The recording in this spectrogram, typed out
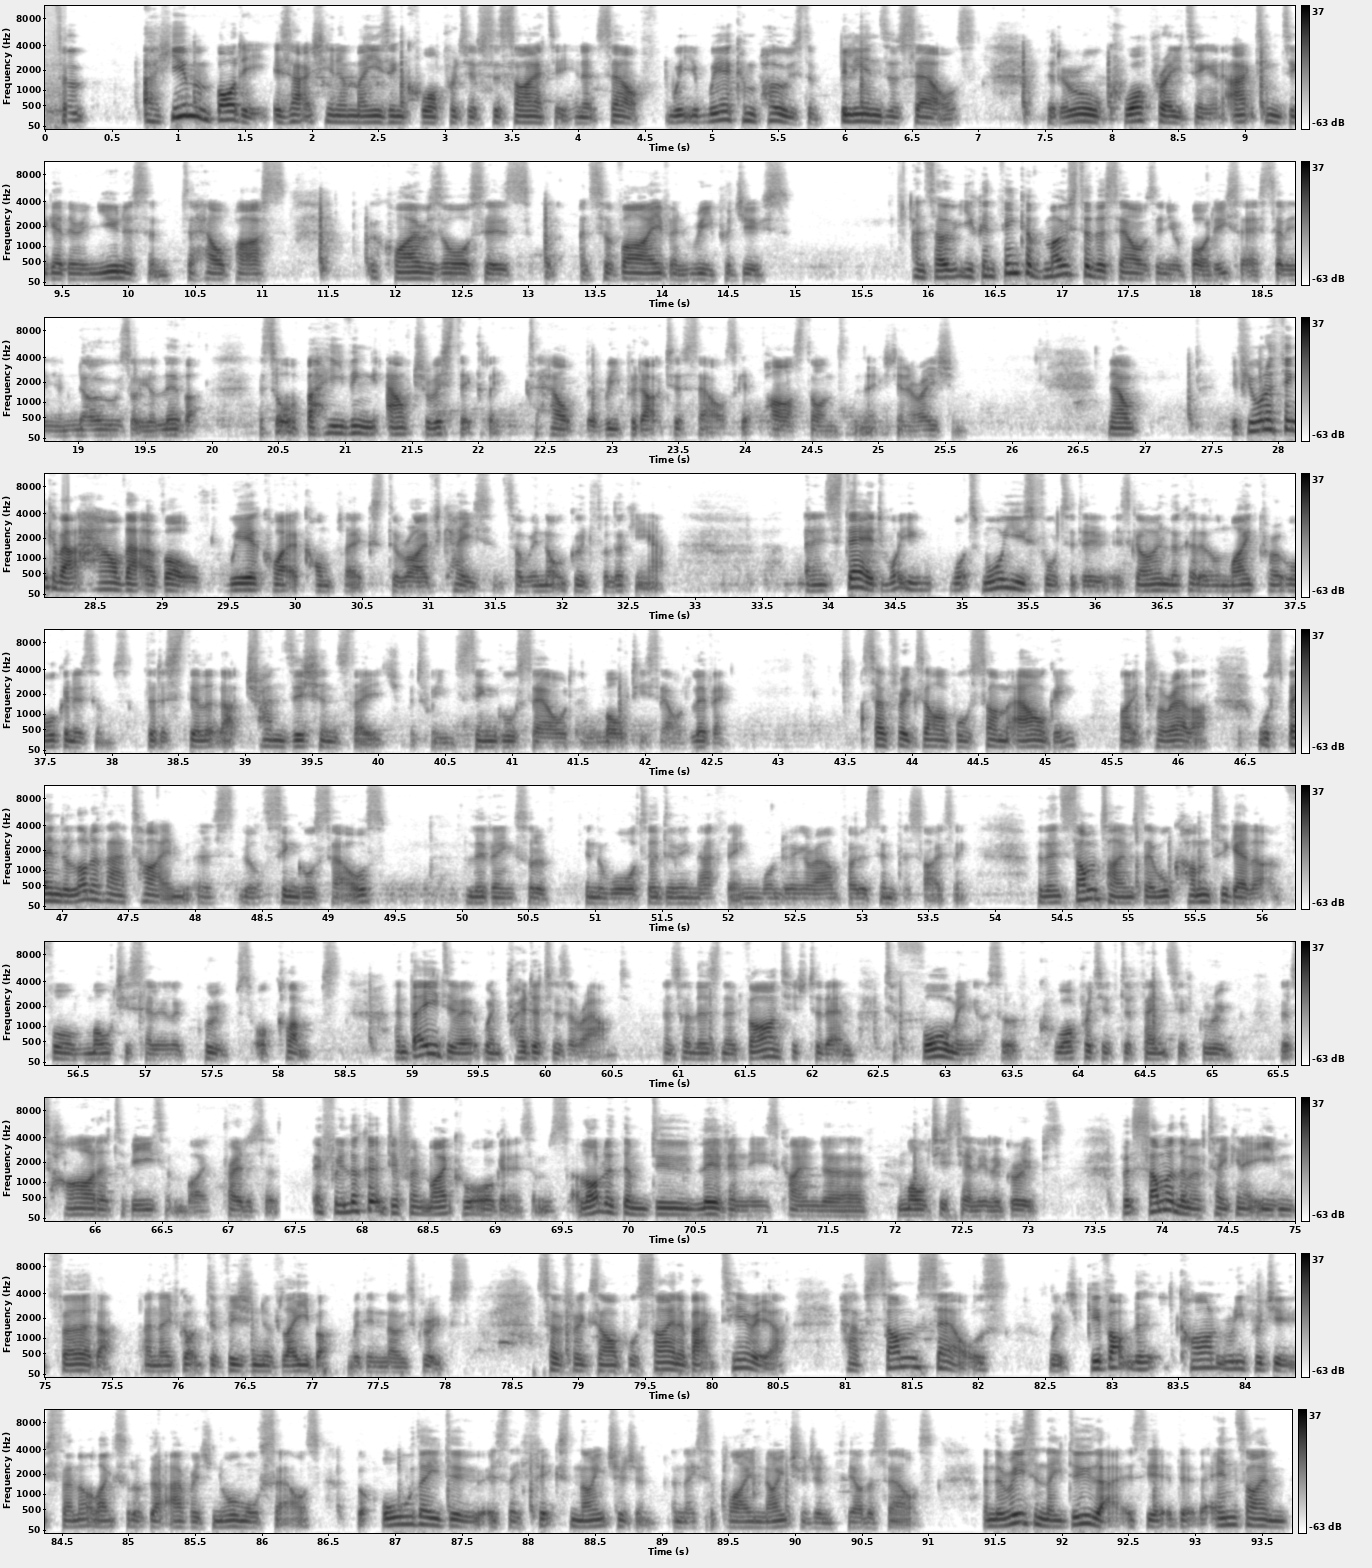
So a human body is actually an amazing cooperative society in itself. We, we, are composed of billions of cells that are all cooperating and acting together in unison to help us acquire resources and survive and reproduce. And so you can think of most of the cells in your body, say a cell in your nose or your liver, as sort of behaving altruistically to help the reproductive cells get passed on to the next generation. Now, if you want to think about how that evolved, we are quite a complex derived case, and so we're not good for looking at. And instead, what you, what's more useful to do is go and look at little microorganisms that are still at that transition stage between single-celled and multi-celled living. So for example, some algae, like chlorella, will spend a lot of their time as little single cells, living sort of in the water, doing their thing, wandering around photosynthesizing. But then sometimes they will come together and form multicellular groups or clumps. And they do it when predators are around. And so there's an advantage to them to forming a sort of cooperative defensive group that's harder to be eaten by predators. If we look at different microorganisms, a lot of them do live in these kind of multicellular groups. But some of them have taken it even further and they've got division of labour within those groups. So for example, cyanobacteria have some cells which give up the can't reproduce. They're not like sort of the average normal cells but all they do is they fix nitrogen and they supply nitrogen for the other cells. And the reason they do that is the, the, the enzyme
